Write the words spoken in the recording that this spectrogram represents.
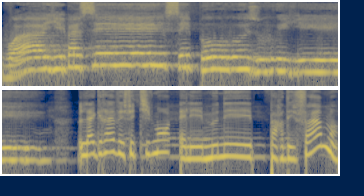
voyez passer ces pauvres ouvriers. La grève, effectivement, elle est menée par des femmes,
